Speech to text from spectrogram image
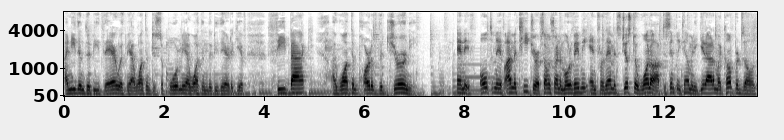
I need them to be there with me. I want them to support me. I want them to be there to give feedback. I want them part of the journey. And if ultimately, if I'm a teacher, if someone's trying to motivate me, and for them it's just a one off to simply tell me to get out of my comfort zone,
